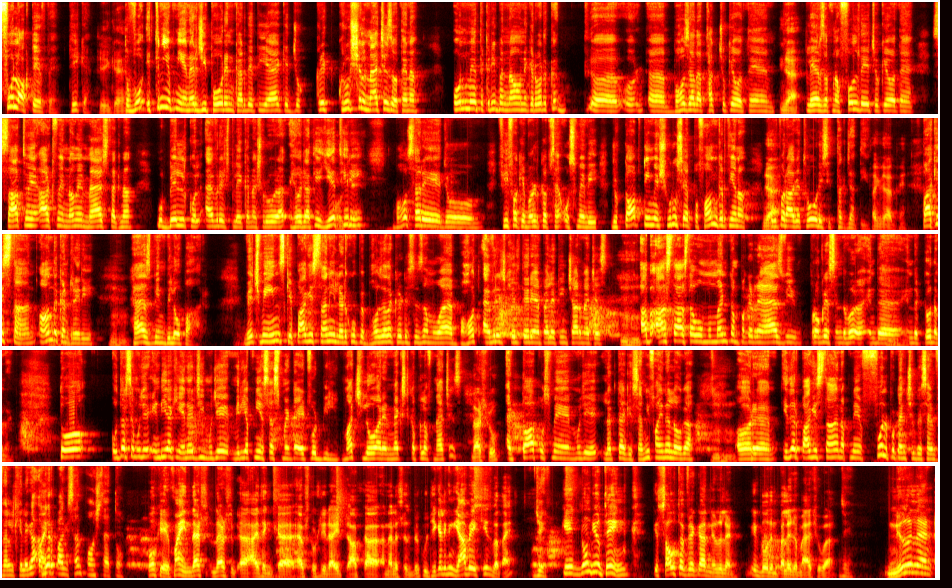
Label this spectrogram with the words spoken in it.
फुल ऑक्टेव पे ठीक है? ठीक है। तो वो इतनी अपनी एनर्जी पोर इन कर देती है कि जो क्रूशल मैचेस होते हैं ना उनमें तकरीबन ना होने के बाद बहुत ज़्यादा थक चुके होते हैं प्लेयर्स अपना फुल दे चुके होते हैं। सातवें आठवें नवे मैच तक ना वो बिल्कुल एवरेज प्ले करना शुरू हो जाती है। ये okay. बहुत सारे जो फीफा के वर्ल्ड कप्स हैं उसमें भी जो टॉप टीमें शुरू से परफॉर्म करती है ना ऊपर आगे थोड़ी सी थक जाती है। थक जाते हैं। Pakistan on the contrary has been below par which means के पाकिस्तानी लड़कों पे बहुत ज़्यादा क्रिटिसिज्म हुआ है बहुत एवरेज खेलते रहे हैं पहले तीन चार मैचेस अब आस्ता आस्ता वो मोमेंटम पकड़ रहे हैं as we progress in the in the in the tournament तो उधर से मुझे इंडिया की एनर्जी मुझे मेरी अपनी असेसमेंट है it would be much lower in next couple of matches at top उसमें मुझे लगता है कि सेमीफाइनल होगा। और इधर पाकिस्तान अपने फुल पोटेंशियल पे सेमीफाइनल खेलेगा। अगर पाकिस्तान पहुँचता है तो। Okay fine that's that's I think absolutely right आपका एनालिसिस बिल्कुल ठीक है। लेकिन यहाँ पे एक चीज़ बताएँ जी। कि डोंट यू थिंक कि साउथ अफ्रीका न्यूजीलैंड एक दो दिन पहले जो मैच हुआ जी। न्यूजीलैंड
